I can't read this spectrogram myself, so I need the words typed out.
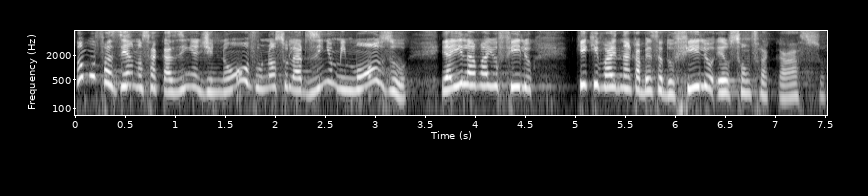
vamos fazer a nossa casinha de novo, o nosso larzinho mimoso. E aí lá vai o filho. O que, que vai na cabeça do filho? Eu sou um fracasso.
